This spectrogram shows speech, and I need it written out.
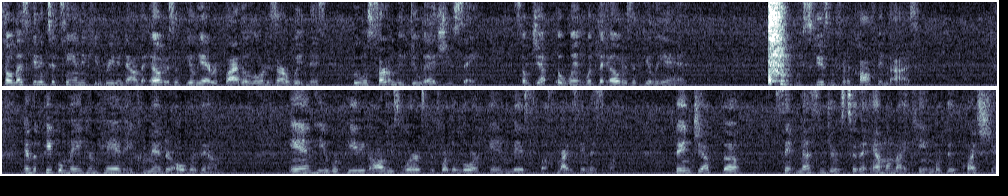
So let's get into 10 and keep reading down. The elders of Gilead replied, The Lord is our witness. We will certainly do as you say. So Jephthah went with the elders of Gilead. Excuse me for the coughing, guys. And the people made him head and commander over them. And he repeated all his words before the Lord in Mizpah. Somebody say Mizpah. Then Jephthah sent messengers to the Ammonite king with the question.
